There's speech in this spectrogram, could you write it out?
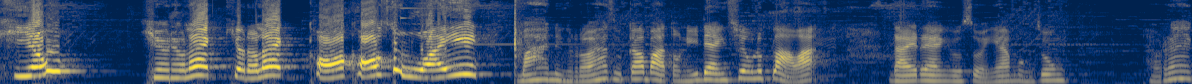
เขียว เขียวแถวแรกเขียวแถวแรกขอขอสวย มา 159 บาทตรงนี้แดงเชื่อมหรือเปล่าวะได้แดงอยู่สวยงามของจุง แถวแรก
